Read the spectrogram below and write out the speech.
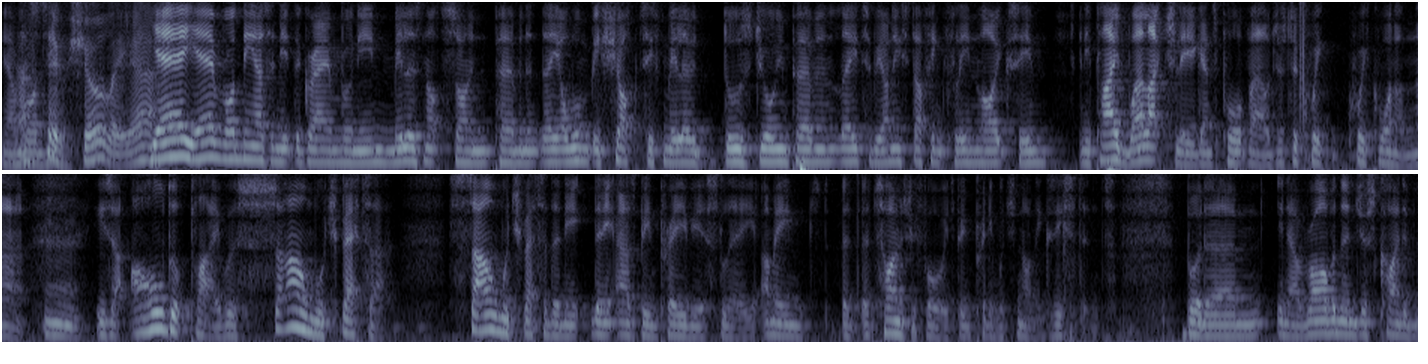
you know, Rollin, to, surely, yeah. Yeah, yeah. Rollin hasn't hit the ground running. Miller's not signed permanently. I wouldn't be shocked if Miller does join permanently. To be honest, I think Flynn likes him, and he played well actually against Port Vale. Just a quick, quick one on that. Mm. His hold-up play was so much better so much better than it than it has been previously. I mean, at, at times before it's been pretty much non-existent, but um, you know, rather than just kind of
